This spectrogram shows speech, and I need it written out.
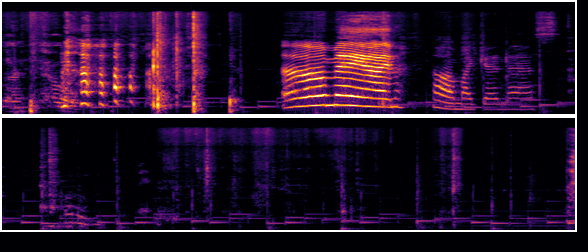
What the hell? oh man. Oh my goodness. What are you doing?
